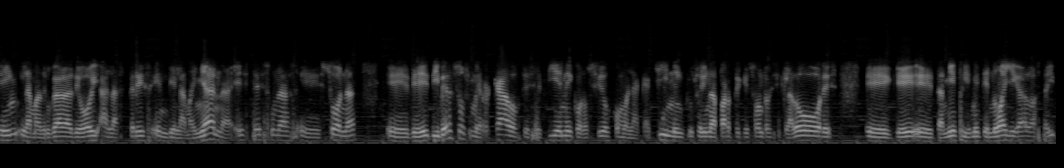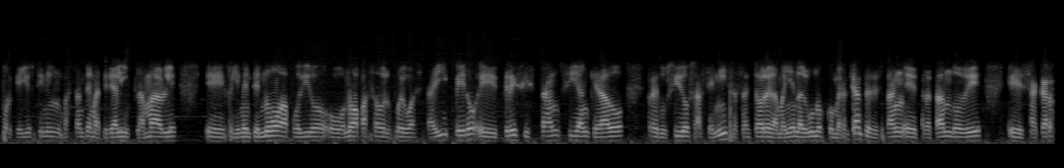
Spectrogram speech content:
en la madrugada de hoy a las 3 de la mañana. Esta es una eh, zona de diversos mercados que se tiene, conocidos como la cachina, incluso hay una parte que son recicladores, que también felizmente no ha llegado hasta ahí porque ellos tienen bastante material inflamable eh, felizmente no ha podido o no ha pasado el fuego hasta ahí, pero eh, tres están sí han quedado reducidos a cenizas. A esta hora de la mañana algunos comerciantes están eh, tratando de eh, sacar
